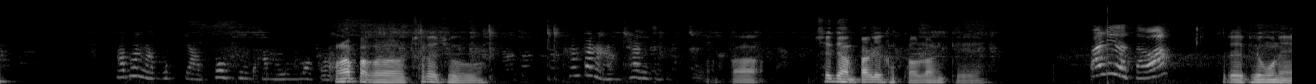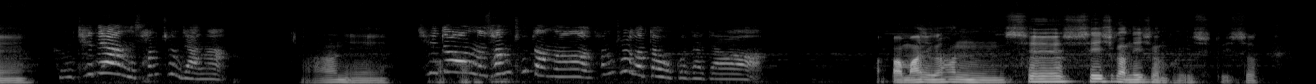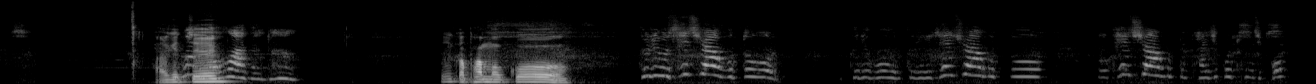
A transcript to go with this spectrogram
밥은 안 먹지. 아빠 없으면 밥못 먹어. 큰 아빠가 차려줘. 한 번은 안 차리고. 아빠 최대한 빨리 갔다 올라니까. 빨리 갔다 와? 그래 병원에. 그럼 최대한은 3초잖아. 아니 최대한은 3초잖아. 3초에 갔다 올 거다자. 아빠 만약에 한 3, 3시간 4시간 걸릴 수도 있어. 알겠지? 너무하잖아. 그러니까 밥 먹고 그리고 세수하고 또 그리고 그리고 세수하고 또 세수하고 또손 씻고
